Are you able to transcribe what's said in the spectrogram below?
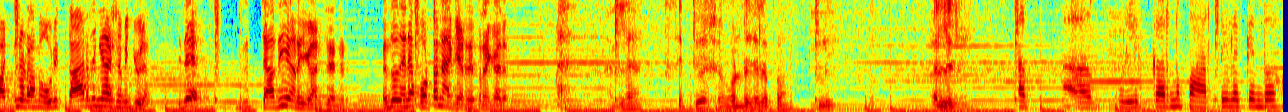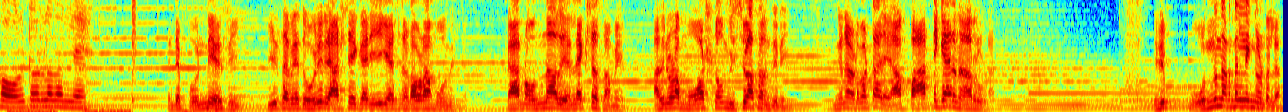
പറ്റിലിടാൻ ഒരു കാര്യത്തിൽ ഞാൻ ക്ഷമിക്കൂല. ഇതേ ഇത് ചതിയാണ് ഈ കാണിച്ചത് എന്റെ അടുത്ത്. എന്തോ എന്നെ പൊട്ടനാക്കിയായിരുന്നു ഇത്രയും കാലം. അല്ല സിറ്റുവേഷൻ കൊണ്ട് ചിലപ്പോ പുള്ളി അല്ലല്ലേ? പുള്ളിക്കാരന് പാർട്ടിയിലൊക്കെ എന്തോ ഹോൾഡ് ഉള്ളതല്ലേ? എന്റെ പൊന്നേസി എസി ഈ സമയത്ത് ഒരു രാഷ്ട്രീയക്കാർ ഈ കേസിൽ ഇടപെടാൻ പോകുന്നില്ല. കാരണം ഒന്നാമത് ഇലക്ഷൻ സമയം. അതിനോട് മോഷണവും വിശ്വാസവഞ്ചനയും ഇങ്ങനെ ഇടപെട്ടാലേ ആ പാർട്ടിക്കാരൻ നാറുകൂടെ ഇത് ഒന്നും നടന്നില്ലെങ്കിൽ ഉണ്ടല്ലോ.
